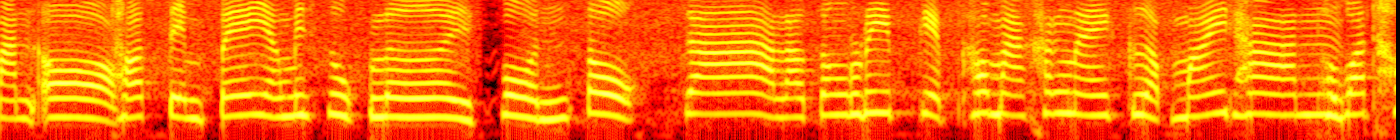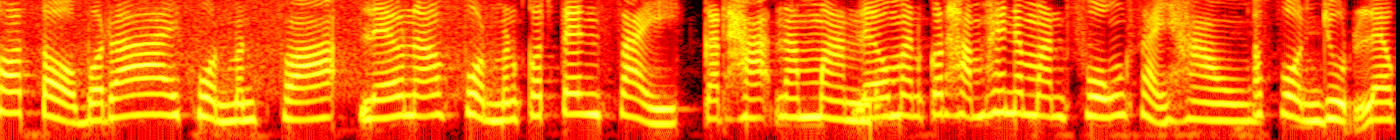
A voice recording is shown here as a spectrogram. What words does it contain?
มันออก ทอดเต็มเป้ยังไม่สุกเลย ฝนตกจ้า เราต้องรีบเก็บเข้ามาข้างในเกือบไม่ทัน เพราะว่าทอดต่อบ่ได้ ฝนมันฟ้า แล้วนะฝนมันก็เต้นใส่กระทะน้ำมัน แล้วมันก็ทำให้น้ำมันฟงใส่เฮาถ้าฝนหยุดแล้ว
